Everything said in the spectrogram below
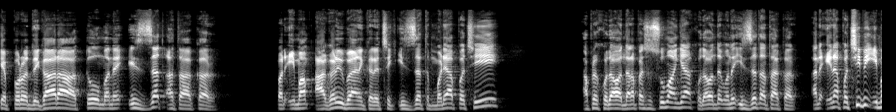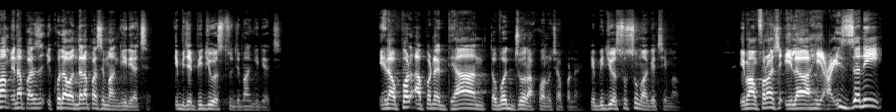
કે પુરદિગારા તું મને ઇજ્જત અતા કર. પણ ઇમામ આગળ બયાન કરે છે કે ઇજ્જત મળ્યા પછી આપણે ખુદાવંદાના પાસે શું માંગ્યા? ખુદાવંદ મને ઇજ્જત અતા કર. અને એના પછી બી ઇમામ એના પાસે, ખુદાવંદાના પાસે માંગી રહ્યા છે. એ બીજી બીજી વસ્તુ જે માંગી રહ્યા છે. એના ઉપર આપણને ધ્યાન, તવજ્જો રાખવાનું છે આપણને. કે બીજી વસ્તુ શું માંગે છે ઇમામ ઇમામ ફરમાય છે, ઇલાહી આઇઝની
